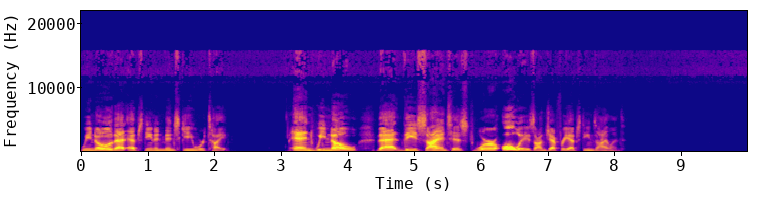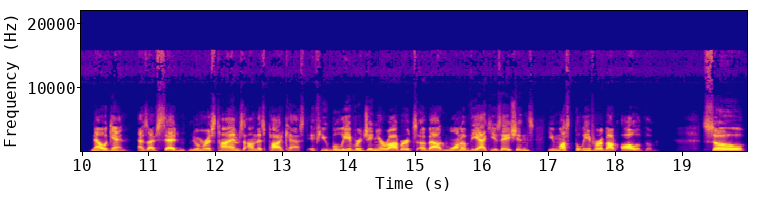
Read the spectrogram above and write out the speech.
We know that Epstein and Minsky were tight. And we know that these scientists were always on Jeffrey Epstein's island. Now, again, as I've said numerous times on this podcast, if you believe Virginia Roberts about one of the accusations, you must believe her about all of them. So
